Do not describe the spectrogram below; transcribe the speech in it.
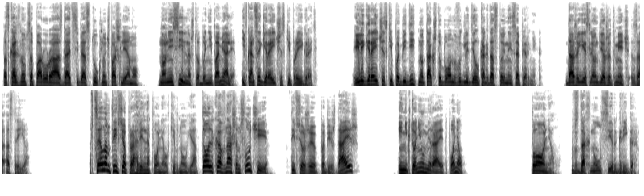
поскользнуться пару раз, дать себя стукнуть по шлему. Но не сильно, чтобы не помяли, и в конце героически проиграть. Или героически победить, но так, чтобы он выглядел как достойный соперник. даже если он держит меч за острие. «В целом ты все правильно понял», — кивнул я. «Только в нашем случае ты все же побеждаешь, и никто не умирает, понял?» «Понял», — вздохнул сир Григор.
